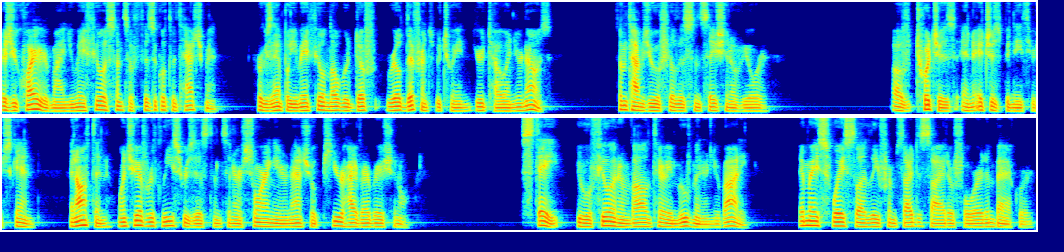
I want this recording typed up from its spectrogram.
As you quiet your mind, you may feel a sense of physical detachment. For example, you may feel no real difference between your toe and your nose. Sometimes you will feel the sensation of your of twitches and itches beneath your skin and often, once you have released resistance and are soaring in your natural pure high vibrational state, you will feel an involuntary movement in your body. It may sway slightly from side to side or forward and backward,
